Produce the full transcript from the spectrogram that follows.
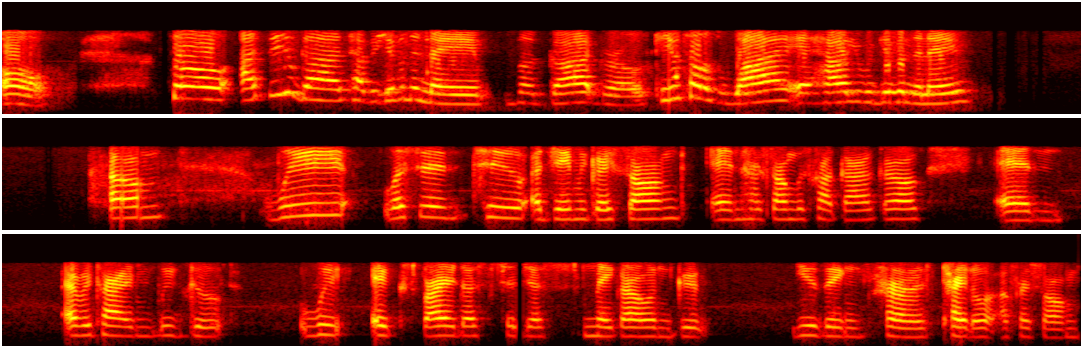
all. So I see you guys have been given the name the God Girls. Can you tell us why and how you were given the name? Um, we listened to a Jamie Grace song, and her song was called God Girls, and every time we go, we inspired us to just make our own group using her title of her song.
